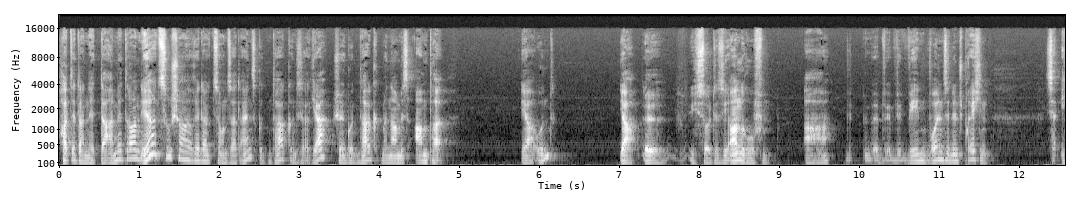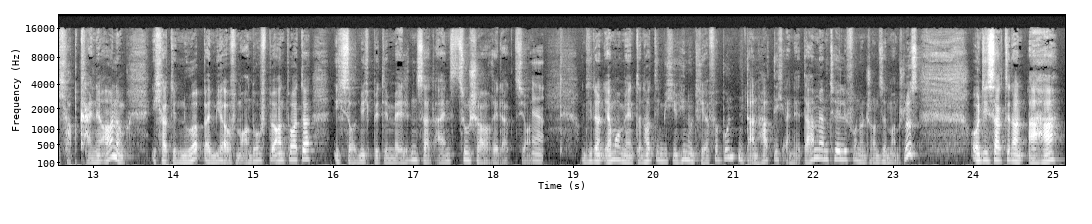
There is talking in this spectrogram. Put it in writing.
hatte dann eine Dame dran, ja, Zuschauerredaktion Sat1, guten Tag. Und ich sage, ja, schönen guten Tag, mein Name ist Amper. Ja, und? Ja, äh, ich sollte Sie anrufen. Aha, wen wollen Sie denn sprechen? Ich ich habe keine Ahnung. Ich hatte nur bei mir auf dem Anrufbeantworter, ich soll mich bitte melden, Sat1 Zuschauerredaktion. Ja. Und die dann, ja Moment, dann hat die mich hin und her verbunden, dann hatte ich eine Dame am Telefon und schon sind wir am Schluss. Und die sagte dann, aha,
